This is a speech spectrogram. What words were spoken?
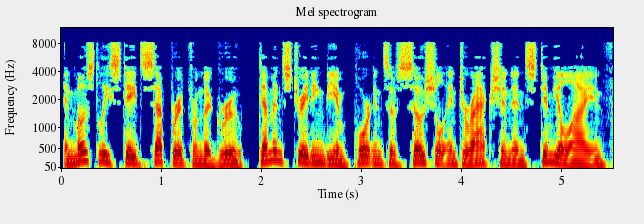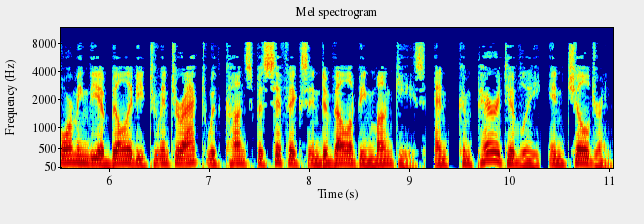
and mostly stayed separate from the group, demonstrating the importance of social interaction and stimuli informing the ability to interact with conspecifics in developing monkeys, and, comparatively, in children.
